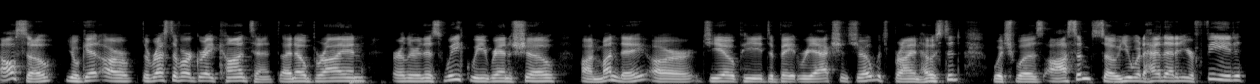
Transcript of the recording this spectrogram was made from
Also you'll get our the rest of our great content. I know brian earlier this week we ran a show on monday our gop debate reaction show which brian hosted which was awesome. So you would have had that in your feed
